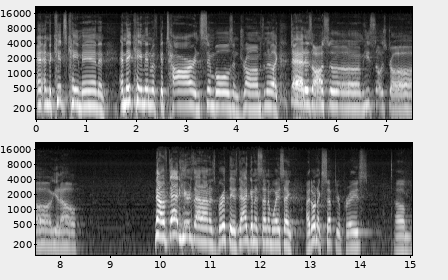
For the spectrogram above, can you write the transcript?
and, and the kids came in and, and they came in with guitar and cymbals and drums and they're like, Dad is awesome. He's so strong, you know. Now, if dad hears that on his birthday, is dad going to send him away saying, I don't accept your praise? Um,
